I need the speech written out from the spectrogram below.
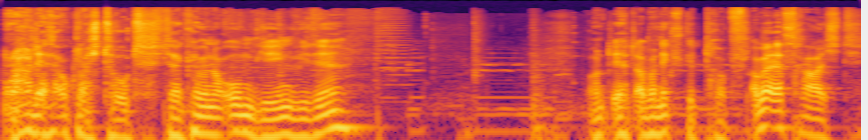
Ah, der ist auch gleich tot. Dann können wir nach oben gehen wieder. Und er hat aber nichts getropft. Aber es reicht.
